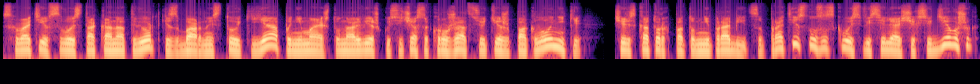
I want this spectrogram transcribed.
Схватив свой стакан отвертки с барной стойки, я, понимая, что норвежку сейчас окружат все те же поклонники, через которых потом не пробиться, протиснулся сквозь веселящихся девушек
